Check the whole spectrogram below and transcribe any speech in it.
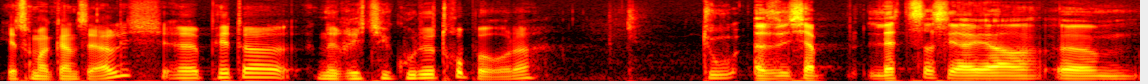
jetzt mal ganz ehrlich, äh, Peter, eine richtig gute Truppe, oder? Du, also ich habe letztes Jahr ja ähm,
